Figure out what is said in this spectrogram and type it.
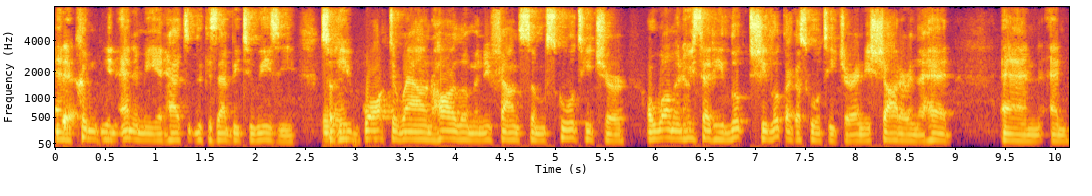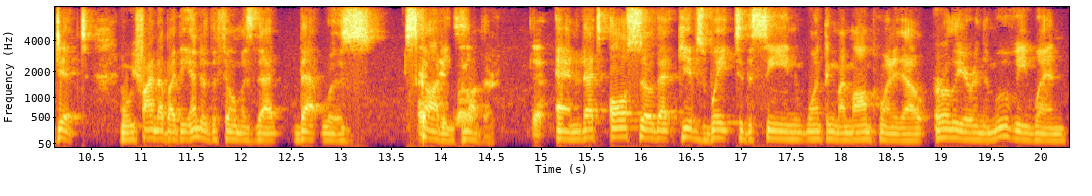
and Yeah. it couldn't be an enemy. It had to because that'd be too easy. So mm-hmm. he walked around Harlem and he found some school teacher, a woman who said he looked, she looked like a school teacher, and he shot her in the head, and and dipped. And we find out by the end of the film is that that was Scotty's mother. Yeah. And that's also that gives weight to the scene. One thing my mom pointed out earlier in the movie when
